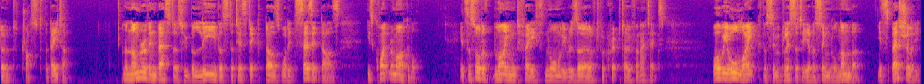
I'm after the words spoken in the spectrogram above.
Don't trust the data the number of investors who believe a statistic does what it says it does is quite remarkable. It's the sort of blind faith normally reserved for crypto fanatics. While we all like the simplicity of a single number, especially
